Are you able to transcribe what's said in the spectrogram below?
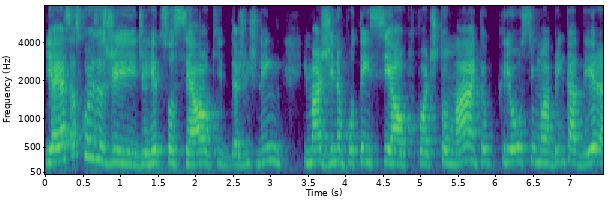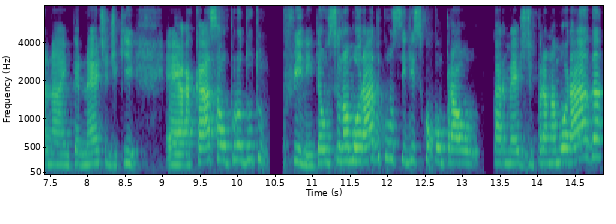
E aí essas coisas de, de rede social que a gente nem imagina o potencial que pode tomar. Então criou-se uma brincadeira na internet de que é, a caça ao produto fino. Então, se o namorado conseguisse comprar o Carmed para a namorada,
